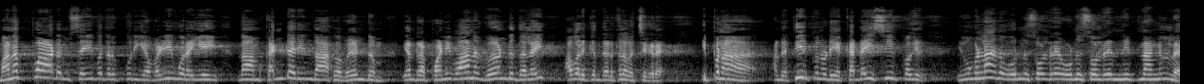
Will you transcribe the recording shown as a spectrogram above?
மனப்பாடம் செய்வதற்குரிய வழிமுறையை நாம் கண்டறிந்தாக வேண்டும் என்ற பணிவான வேண்டுதலை அவருக்கு இந்த இடத்துல வச்சுக்கிறேன். இப்ப நான் அந்த தீர்ப்பினுடைய கடைசி பகுதி இவங்கெல்லாம் இந்த ஒன்னு சொல்றேன் ஒன்னு சொல்றேன்னு நீட்டினாங்கல்ல.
